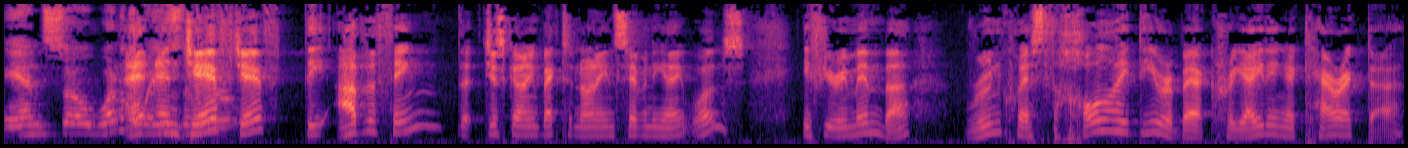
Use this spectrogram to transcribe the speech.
And so one of the And, ways and Jeff, we're- Jeff, the other thing that just going back to 1978 was, if you remember, RuneQuest, the whole idea about creating a character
